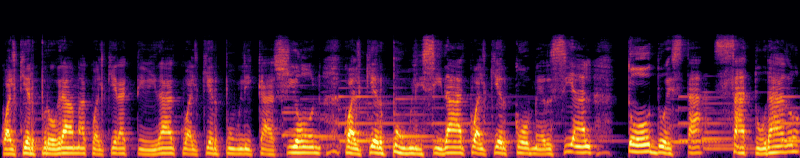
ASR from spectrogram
Cualquier programa, cualquier actividad, cualquier publicación, cualquier publicidad, cualquier comercial, todo está saturado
